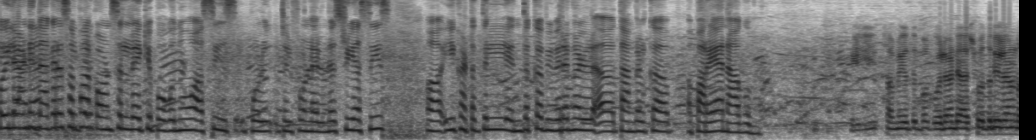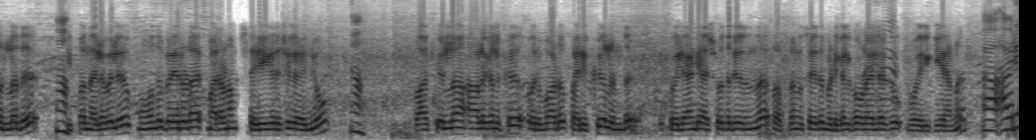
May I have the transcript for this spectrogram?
കൊയിലാണ്ടി നഗരസഭാ കൗൺസിലിലേക്ക് പോകുന്നു. അസീസ് ഇപ്പോൾ ടെലിഫോണിലുണ്ട് ശ്രീ അസീസ് ഈ ഘട്ടത്തിൽ എന്തൊക്കെ വിവരങ്ങൾ താങ്കൾക്ക് പറയാനാകും? ഈ സമയത്ത് ഇപ്പൊ കൊയിലാണ്ടി ആശുപത്രിയിലാണ് ഉള്ളത്. ഇപ്പൊ നിലവിൽ മൂന്ന് പേരുടെ മരണം സ്ഥിരീകരിച്ചു കഴിഞ്ഞു. ബാക്കിയുള്ള ആളുകൾക്ക് ഒരുപാട് പരിക്കുകളുണ്ട്. കൊയിലാണ്ടി ആശുപത്രിയിൽ നിന്ന് റഫറൻസ് ചെയ്ത് മെഡിക്കൽ കോളേജിലേക്ക് പോയിരിക്കുകയാണ്. അവർ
